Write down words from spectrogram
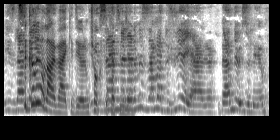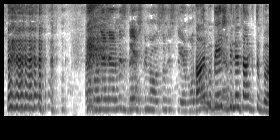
İzlenme, Sıkılıyorlar belki diyorum çok sık atınca. İzlenmelerimiz ama düşüyor yani. Ben de üzülüyorum. Abonelerimiz 5000 olsun istiyorum. O Ay bu olmuyor. 5000'e taktı bu.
